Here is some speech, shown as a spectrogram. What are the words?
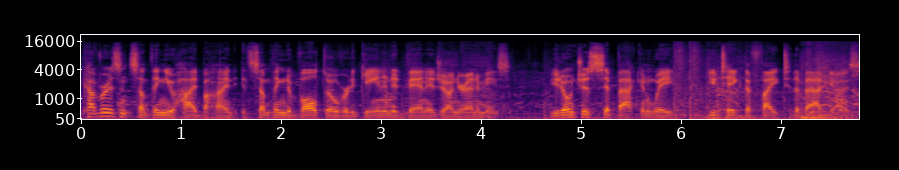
Cover isn't something you hide behind, it's something to vault over to gain an advantage on your enemies. You don't just sit back and wait, you take the fight to the bad guys.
